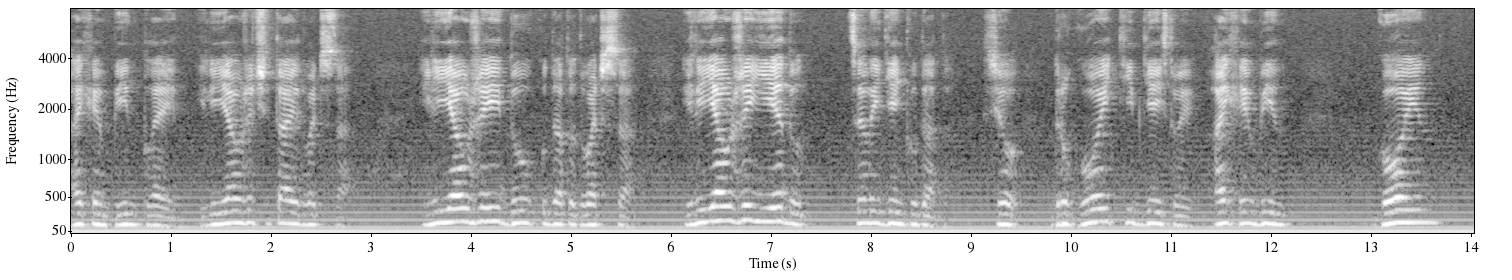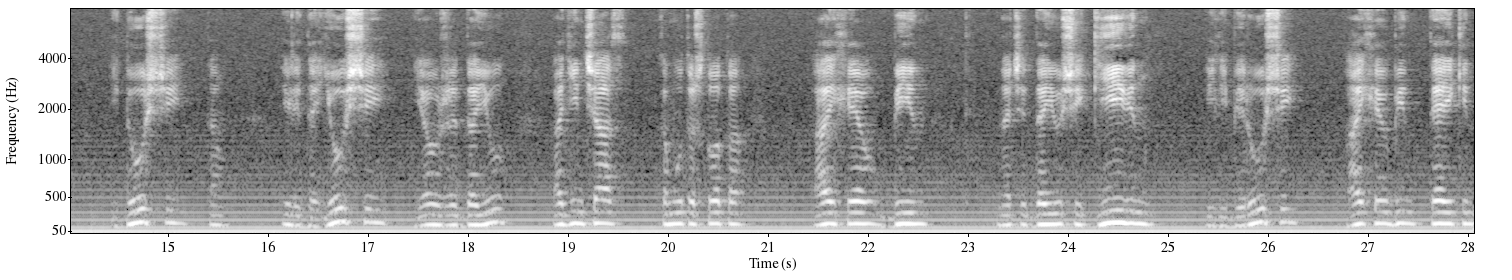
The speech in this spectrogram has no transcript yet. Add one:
I have been playing. Или я уже читаю два часа. Или я уже иду куда-то два часа. Или я уже еду целый день куда-то. Все, другой тип действий. I have been going, идущий там, или дающий. Я уже даю один час кому-то что-то. I have been, значит, дающий giving или берущий. I have been taking,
